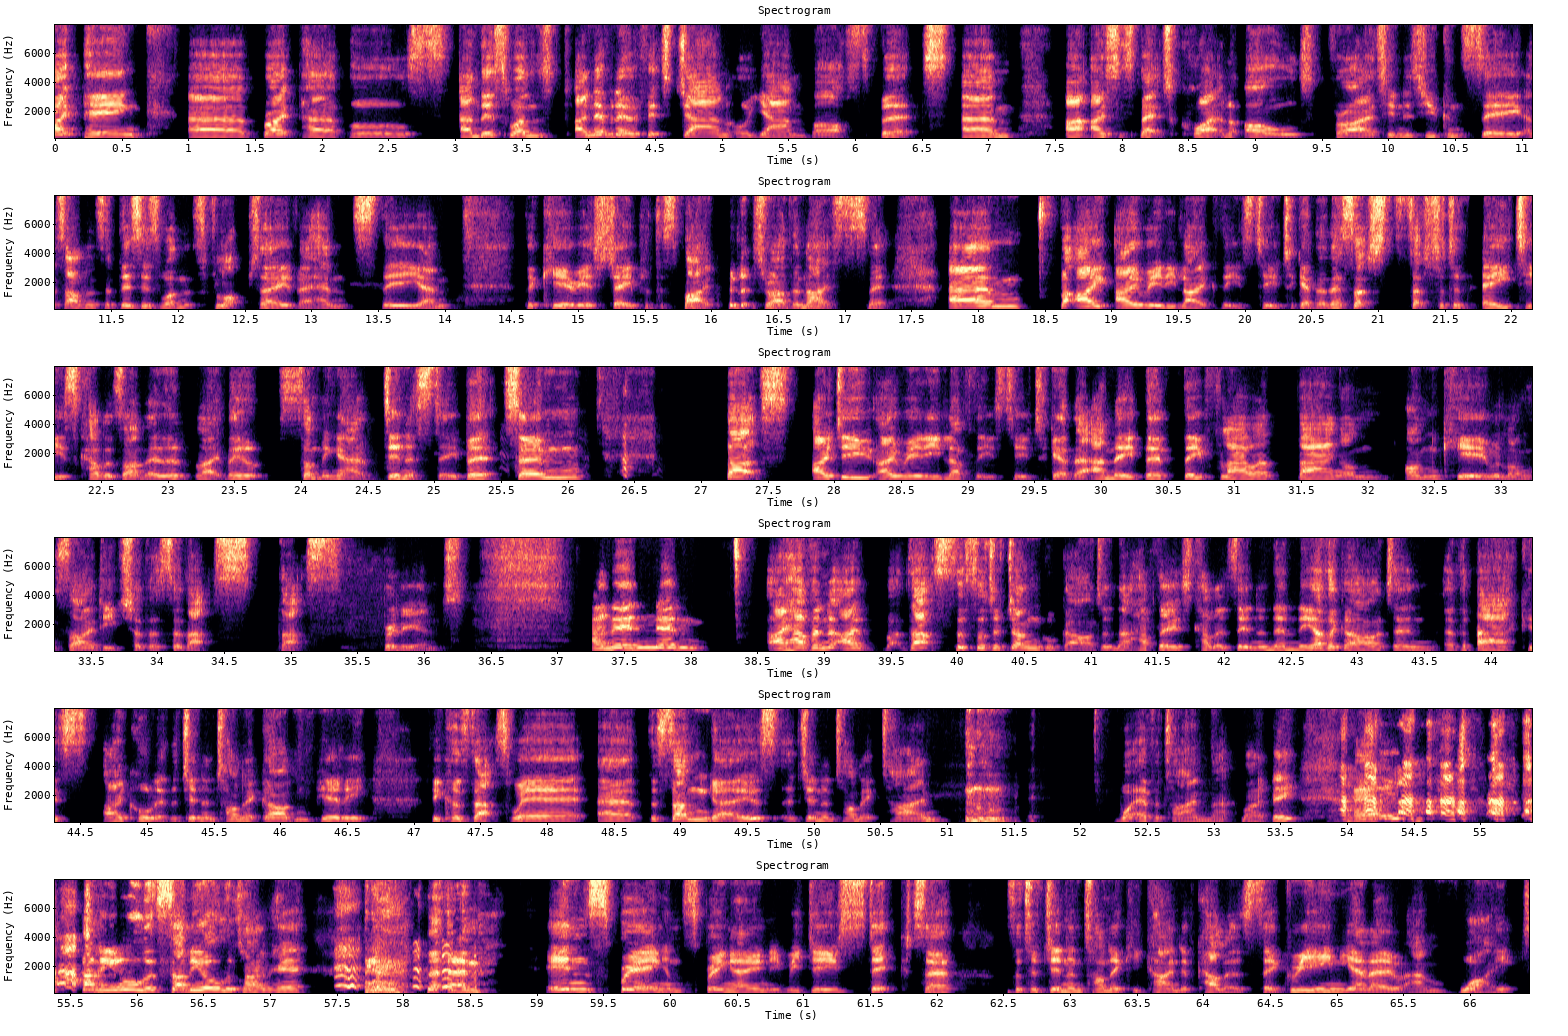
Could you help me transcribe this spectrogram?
bright pink, uh, bright purples, and this one's I never know if it's Jan or Jan Bos, but um, I, I, suspect quite an old variety. And as you can see, as Alan said, this is one that's flopped over, hence the um, the curious shape of the spike, but looks rather nice, doesn't it? Um, but I, I really like these two together. They're such such sort of 80s colours, aren't they? They're like they're something out of Dynasty. But um, but I do. I really love these two together, and they they, they flower bang on on cue alongside each other. So that's that's brilliant. And then um, I have an. I that's the sort of jungle garden that have those colours in, and then the other garden at the back is I call it the gin and tonic garden purely because that's where uh, the sun goes at gin and tonic time. whatever time that might be. Um, sunny all the sunny all the time here. but um, in spring and spring only, we do stick to sort of gin and tonic kind of colours, so green, yellow, and white.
